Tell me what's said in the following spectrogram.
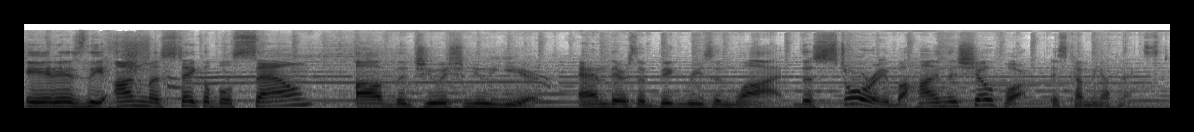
It is the unmistakable sound of the Jewish New Year, and there's a big reason why. The story behind the shofar is coming up next.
